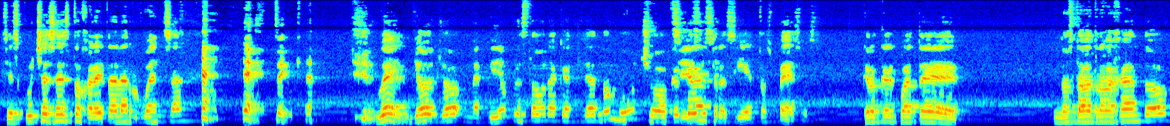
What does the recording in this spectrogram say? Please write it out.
Si escuchas esto, ojalá te da vergüenza. Güey, yo, yo me pidió prestado una cantidad, no mucho, creo Sí, que eran sí, sí. 300 pesos. Creo que el cuate no estaba trabajando,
